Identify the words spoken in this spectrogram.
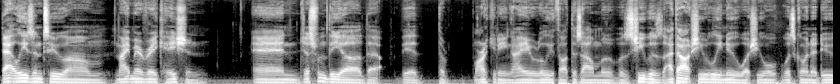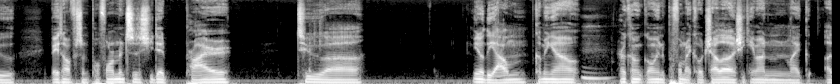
that leads into um, Nightmare Vacation, and just from the uh, the the the marketing, I really thought this album was she was I thought she really knew what she was going to do based off of some performances she did prior to uh, you know the album coming out Mm. her com- going to perform at Coachella, and she came out in like a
